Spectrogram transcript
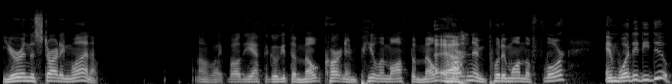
you're in the starting lineup. And I was like, well, do you have to go get the milk carton and peel him off the milk Yeah. carton and put him on the floor? And what did he do?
